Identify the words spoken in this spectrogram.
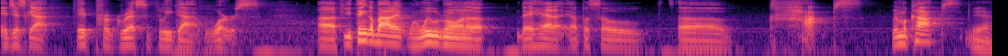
it just got it progressively got worse. Uh, if you think about it, when we were growing up, they had an episode of Cops. Remember Cops? yeah.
